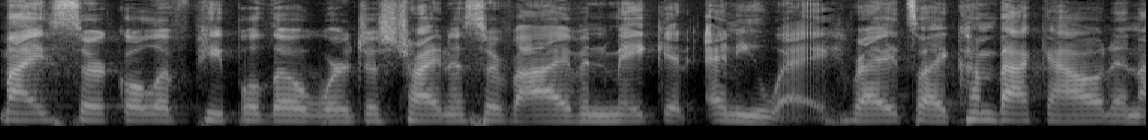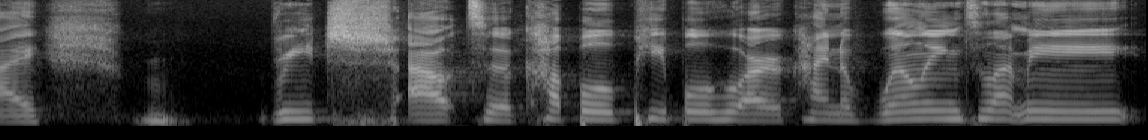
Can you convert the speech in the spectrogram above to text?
my circle of people, though, were just trying to survive and make it anyway, right? So I come back out and I reach out to a couple people who are kind of willing to let me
